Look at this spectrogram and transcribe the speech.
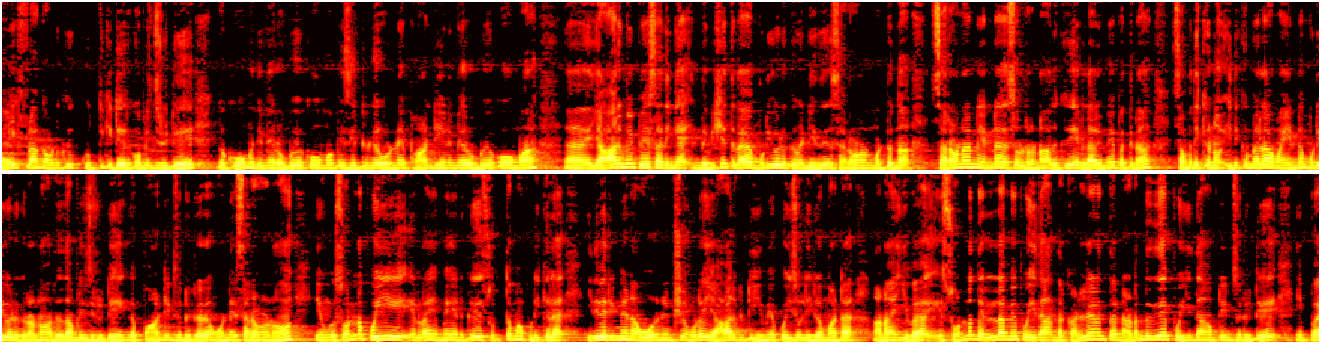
லைஃப் லாங் அவனுக்கு குத்திக்கிட்டே இருக்கும் அப்படின்னு சொல்லிட்டு இந்த கோமதியுமே ரொம்பவே கோவமாக பேசிகிட்டு இருக்க. உடனே பாண்டியனுமே ரொம்பவே கோவமாக யாருமே பேசாதீங்க. இந்த விஷயத்தில் முடிவெடுக்க வேண்டியது சரவணன் மட்டும்தான். சரவணன் என்ன சொல்கிறானோ அதுக்கு எல்லாருமே பார்த்தீங்கன்னா சம்மதிக்கணும். இதுக்கு மேலே அவன் என்ன முடிவு எடுக்கிறானோ அதுதான் அப்படின்னு சொல்லிட்டு இங்கே பாண்டியன் சொல்லிட்டு உடனே சரவணனும் இவங்க சொன்ன பொய் எல்லாமே எனக்கு சுத்தமாக பிடிக்கல. இது வரையுமே நான் ஒரு நிமிஷம் கூட யாருக்கிட்டேயுமே பொய் சொல்லிக்க மாட்டேன். ஆனால் இவ சொன்னது எல்லாமே பொய் தான் அந்த கல்யாணத்தை நடந்ததே பொய் தான் அப்படின்னு சொல்லிட்டு இப்போ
